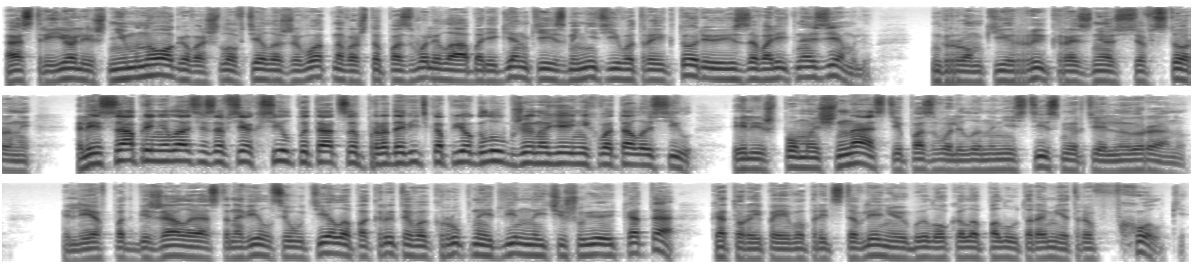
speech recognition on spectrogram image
Острие лишь немного вошло в тело животного, что позволило аборигенке изменить его траекторию и завалить на землю. Громкий рык разнесся в стороны. Лиса принялась изо всех сил пытаться продавить копье глубже, но ей не хватало сил — и лишь помощь Насти позволила нанести смертельную рану. Лев подбежал и остановился у тела, покрытого крупной длинной чешуей кота, который, по его представлению, был около полутора метров в холке.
